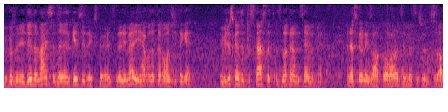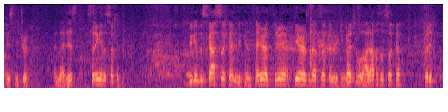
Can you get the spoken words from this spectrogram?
Because when you do the Maisa, then it gives you the experience, then immediately you have what the Torah wants you to get. If you're just going to discuss it, it's not going to have the same effect. And let's give an example of one or two mitzvahs which is obviously true, and that is sitting in the sukkah. We can discuss sukkah and we can theorize about sukkah and we can go through all the halachas of sukkah, but if,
